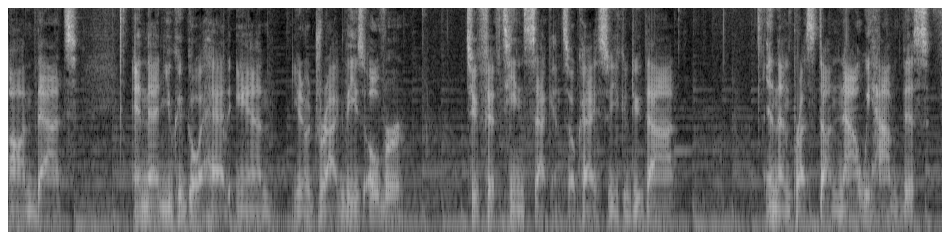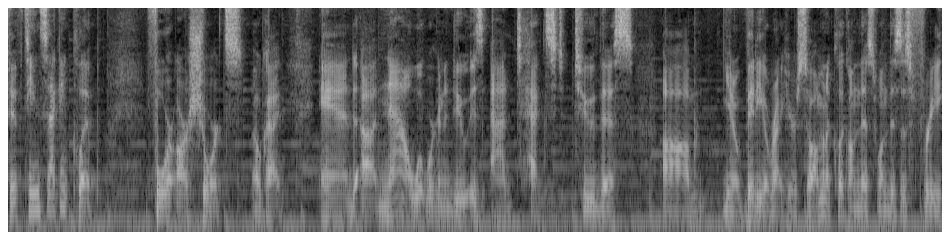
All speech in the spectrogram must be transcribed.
on that and then you could go ahead and, you know, drag these over to 15 seconds, okay? So you could do that and then press done. Now we have this 15 second clip for our shorts, okay? And uh, now what we're gonna do is add text to this um, you know, video right here. So I'm gonna click on this one. This is free,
